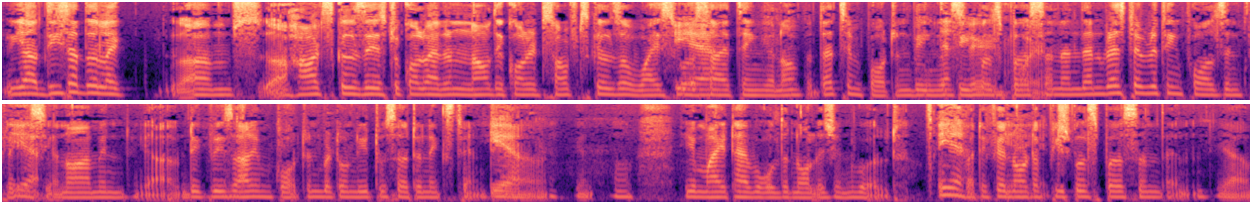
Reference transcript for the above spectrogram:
yeah, these are the, like, um, uh, hard skills they used to call, I don't know, now they call it soft skills or vice versa, Yeah. I think, you know, but that's important, being That's a people's person, and then rest everything falls in place, Yeah. you know, I mean, yeah, degrees are important, but only to a certain extent. Yeah. you, know, you might have all the knowledge in the world. Yeah. But if you're not a people's person, then, yeah.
